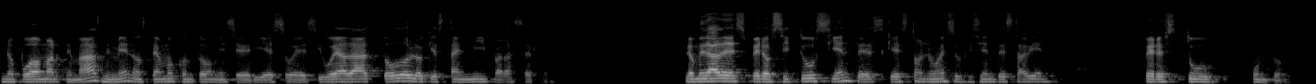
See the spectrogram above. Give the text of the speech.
No puedo amarte más ni menos, te amo con todo mi ser y eso es, y voy a dar todo lo que está en mí para hacerlo. La humildad es, pero si tú sientes que esto no es suficiente, está bien, pero es tu punto.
